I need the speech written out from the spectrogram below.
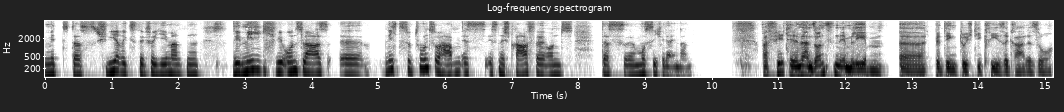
mit das Schwierigste für jemanden wie mich, wie uns, Lars. Äh, nichts zu tun zu haben, ist, ist eine Strafe und das äh, muss sich wieder ändern. Was fehlt dir denn ansonsten im Leben äh, bedingt durch die Krise gerade so?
